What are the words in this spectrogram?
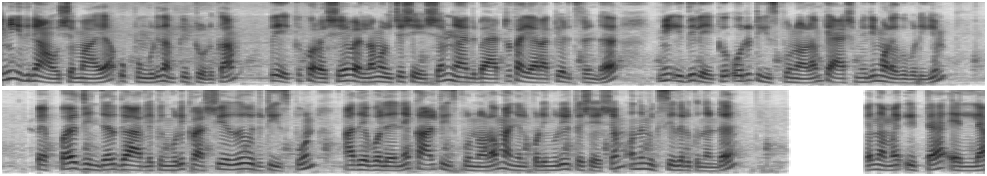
ഇനി ഇതിനാവശ്യമായ ഉപ്പും കൂടി നമുക്ക് ഇട്ട് കൊടുക്കാം. ഇതിലേക്ക് കുറേശ്ശേ വെള്ളം ഒഴിച്ച ശേഷം ഞാൻ ബാറ്റർ തയ്യാറാക്കി എടുത്തിട്ടുണ്ട്. ഇനി ഇതിലേക്ക് ഒരു ടീസ്പൂണോളം കാശ്മീരി മുളക് പൊടിയും പെപ്പർ ജിഞ്ചർ ഗാർലിക്കും കൂടി ക്രഷ് ചെയ്ത് ഒരു ടീസ്പൂൺ അതേപോലെ തന്നെ കാൽ ടീസ്പൂണോളം മഞ്ഞൾപ്പൊടിയും കൂടി ഇട്ട ശേഷം ഒന്ന് മിക്സ് ചെയ്തെടുക്കുന്നുണ്ട്. നമ്മൾ ഇട്ട എല്ലാ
